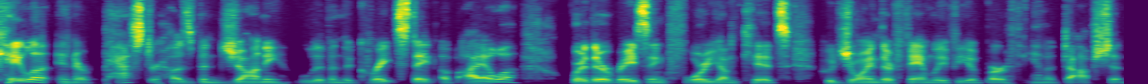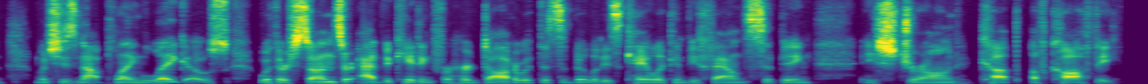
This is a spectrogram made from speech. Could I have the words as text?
Kayla and her pastor husband, Johnny, live in the great state of Iowa, where they're raising four young kids who joined their family via birth and adoption. When she's not playing Legos with her sons or advocating for her daughter with disabilities, Kayla can be found sipping a strong cup of coffee.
